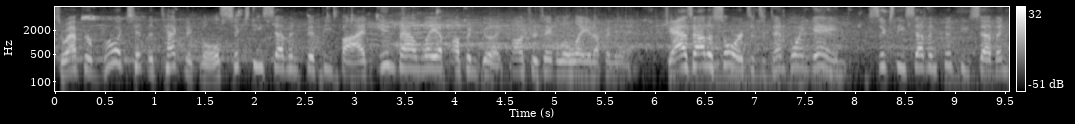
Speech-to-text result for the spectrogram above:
So after Brooks hit the technical, 67-55, inbound layup up and good. Konchar's able to lay it up and in. Jazz out of sorts. It's a 10-point game. 67-57,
